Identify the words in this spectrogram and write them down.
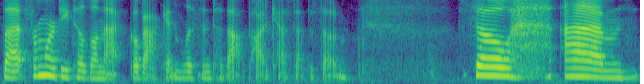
But for more details on that, go back and listen to that podcast episode. So, um,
